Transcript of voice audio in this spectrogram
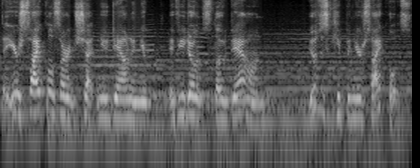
that your cycles aren't shutting you down, and you if you don't slow down, you'll just keep in your cycles.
